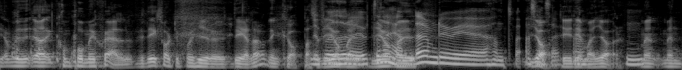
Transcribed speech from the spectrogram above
ja, men jag kom på mig själv. Det är klart du får hyra ut delar av din kropp. Alltså, Du det får man hyra ju- ut dina gör man händer om du är hantverkare. Ja, det är ju det man gör. Men, men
